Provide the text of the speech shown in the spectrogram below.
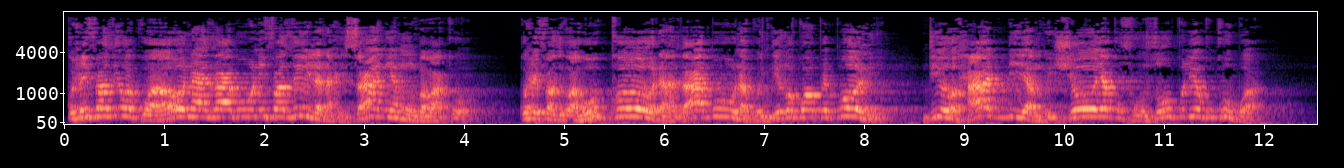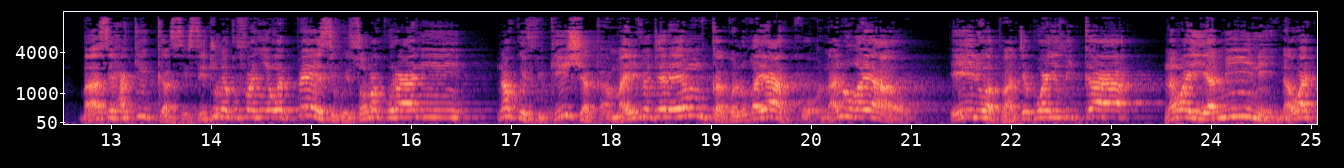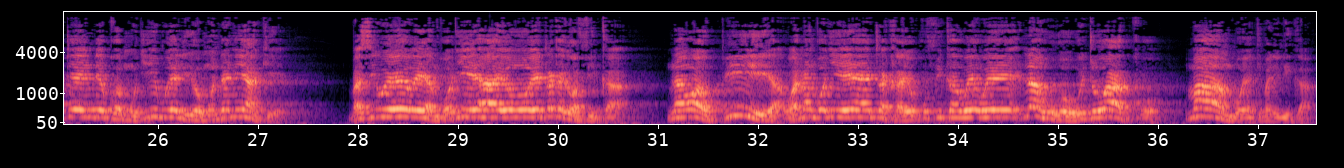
Kuhifadhiwa kwao na adhabu ni fadhila na hisani ya muumba wako. Kuhifadhiwa huko na adhabu na kuingizwa kwa peponi ndiyo hadi ya mwisho ya kufuzu kulio kukubwa. Basi hakika sisi tumekufanyia wepesi kuisoma Kurani na kuifikisha kama ilivyoteremka kwa lugha yako na lugha yao ili wapate kuaidhika na waiamini na watende kwa mujibu yaliyomo ndani yake. Basi wewe yangojee hayo yatakayowafika. Na wao pia wanangojea yatakayokufika wewe na huo wito wako. Mambo yakibadilika.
